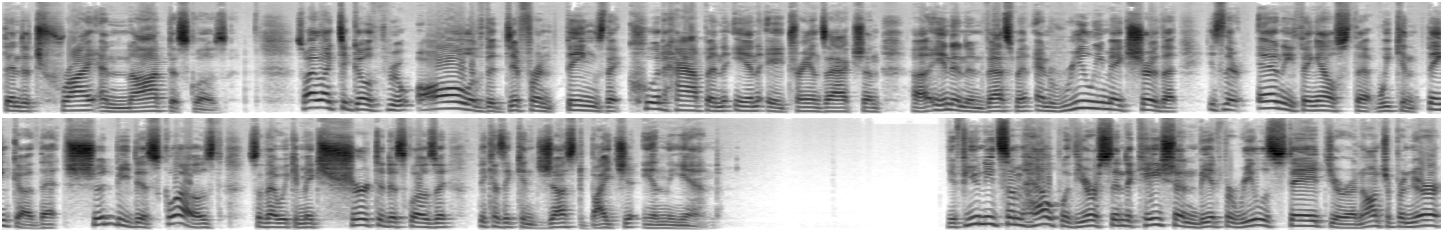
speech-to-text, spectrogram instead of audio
than to try and not disclose it. So I like to go through all of the different things that could happen in a transaction, uh, in an investment, and really make sure that is there anything else that we can think of that should be disclosed so that we can make sure to disclose it because it can just bite you in the end. If you need some help with your syndication, be it for real estate, you're an entrepreneur,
